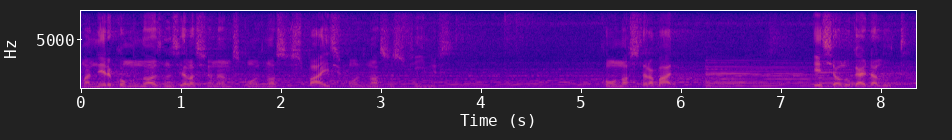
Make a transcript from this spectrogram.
maneira como nós nos relacionamos com os nossos pais, com os nossos filhos, com o nosso trabalho. Esse é o lugar da luta.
